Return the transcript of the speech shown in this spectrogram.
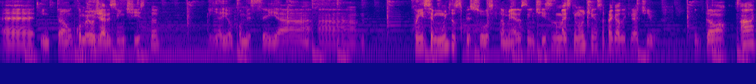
É, então, como eu já era cientista, e aí eu comecei a, a, conhecer muitas pessoas que também eram cientistas, mas que não tinham essa pegada criativa. Então, ah,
